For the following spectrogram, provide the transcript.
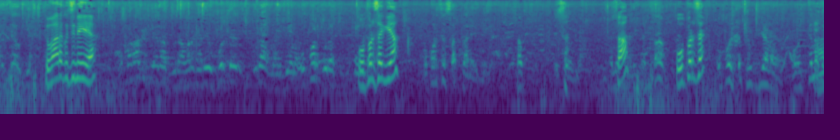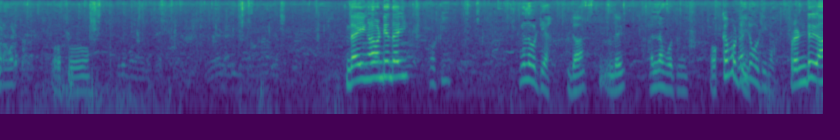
ऐसे हो गया तुम्हारा कुछ नहीं है हमारा भी गया ना पूरा हमारा गाड़ी ऊपर से पूरा मर गया ना ऊपर पूरा ऊपर से किया ऊपर से सब करेंगे सब ऐसे हो गया साहब सब ऊपर से ऊपर से टूट गया ना वो इतना बड़ा बड़ा था ഓഹോ എന്തായി നിങ്ങളെ വണ്ടി എന്തായി പൊട്ടി നിങ്ങൾ പൊട്ടിയാ ഇതാ ഉണ്ട് എല്ലാം പൊട്ടി ഒക്കെ പൊട്ടി. ഫ്രണ്ട് ആ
